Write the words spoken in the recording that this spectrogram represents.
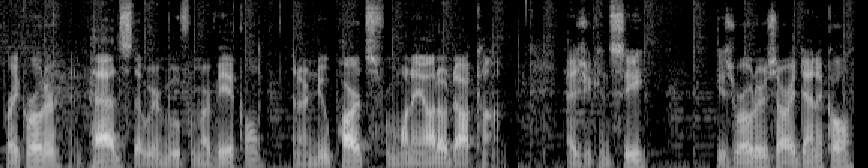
brake rotor and pads that we removed from our vehicle and our new parts from 1AAuto.com. As you can see, these rotors are identical,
